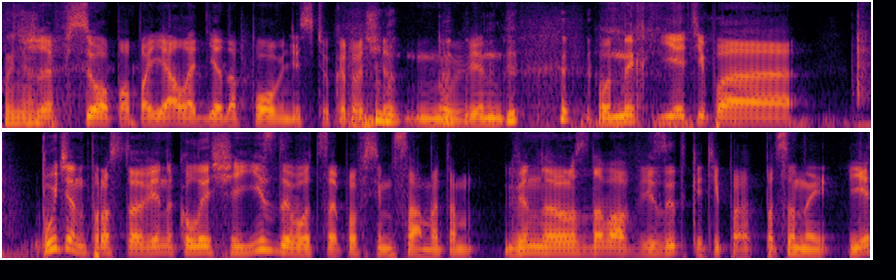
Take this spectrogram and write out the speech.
Вже все, попаяло діда повністю. Коротше, ну він. У них є, типа. Путін просто він коли ще їздив оце по всім самітам, він роздавав візитки, типа, пацани, є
